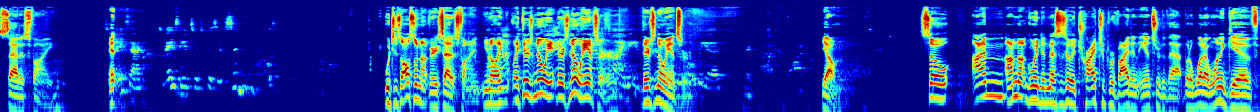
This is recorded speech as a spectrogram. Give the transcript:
satisfying. Today's, today's answer is because there's sin in the world. Which is also not very satisfying. You know, like like there's no there's no answer. There's no answer. Yeah. So I'm I'm not going to necessarily try to provide an answer to that, but what I want to give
